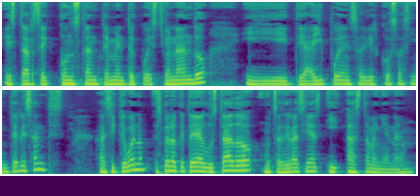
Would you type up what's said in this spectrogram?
estarse constantemente cuestionando y de ahí pueden salir cosas interesantes. Así que bueno, espero que te haya gustado. Muchas gracias y hasta mañana.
